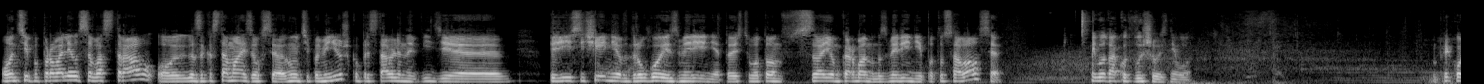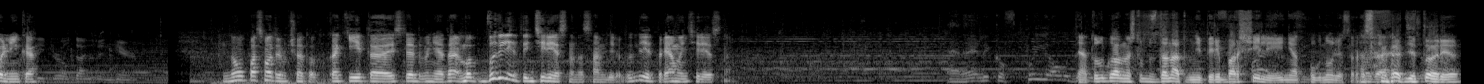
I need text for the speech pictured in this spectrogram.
он типа провалился в астрал, закастомайзился, ну, типа, менюшка представлена в виде пересечения в другое измерение. То есть вот он в своем карманном измерении потусовался, и вот так вот вышел из него. Ну, Прикольненько. Ну, посмотрим, что тут. Какие-то исследования. Да, выглядит интересно, на самом деле. Выглядит прямо интересно. Да, тут главное, чтобы с донатом не переборщили и не отпугнули сразу Ну да. аудиторию.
